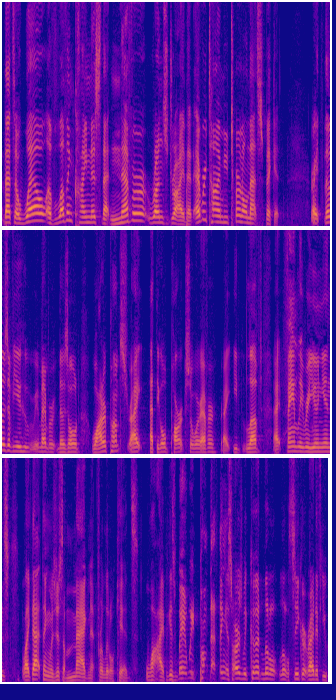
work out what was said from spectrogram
that's a well of loving kindness that never runs dry, that every time you turn on that spigot, right? Those of you who remember those old water pumps, right, at the old parks or wherever, right? You loved right? family reunions. Like that thing was just a magnet for little kids. Why? Because man, we'd pump that thing as hard as we could. Little little secret, right? If you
